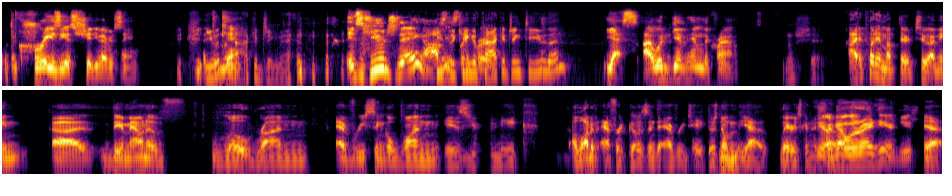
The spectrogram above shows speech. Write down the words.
with the craziest shit you've ever seen. you the and the packaging, man. It's a huge thing. He's the king of packaging to you, then? Yes, I would give him the crown. No shit. I put him up there too. I mean, uh, the amount of low run, every single one is unique. A lot of effort goes into every tape. There's no, yeah, Larry's gonna Yeah, show. I got one right here, dude. Yeah,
